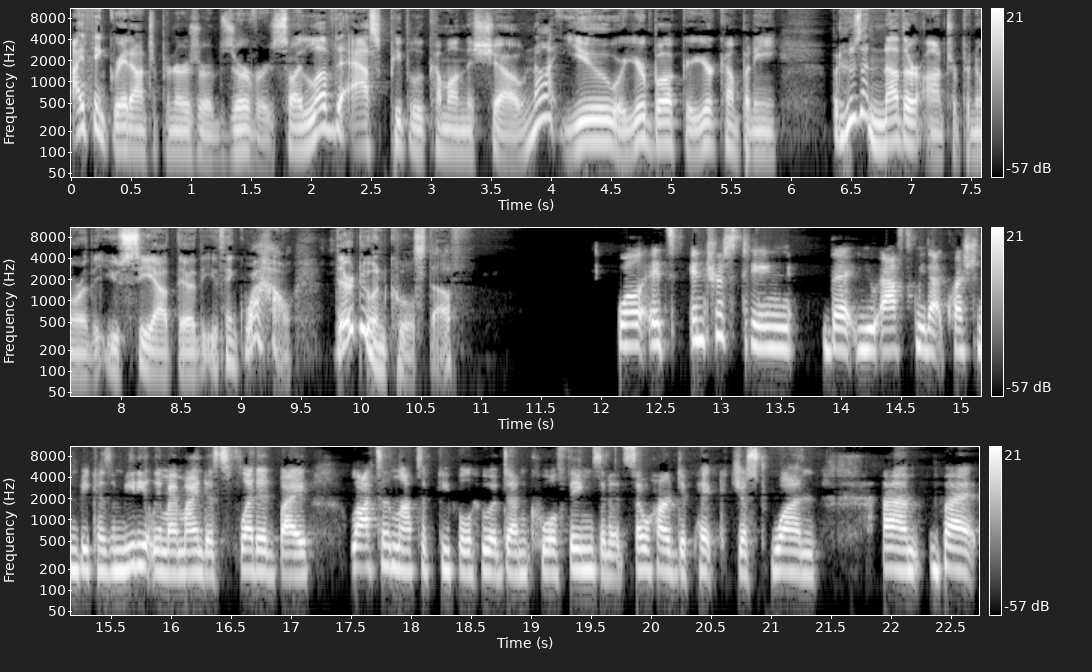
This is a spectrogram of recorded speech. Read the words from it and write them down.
I think great entrepreneurs are observers. So I love to ask people who come on the show, not you or your book or your company, but who's another entrepreneur that you see out there that you think, wow, they're doing cool stuff? Well, it's interesting that you asked me that question because immediately my mind is flooded by lots and lots of people who have done cool things, and it's so hard to pick just one. Um, but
